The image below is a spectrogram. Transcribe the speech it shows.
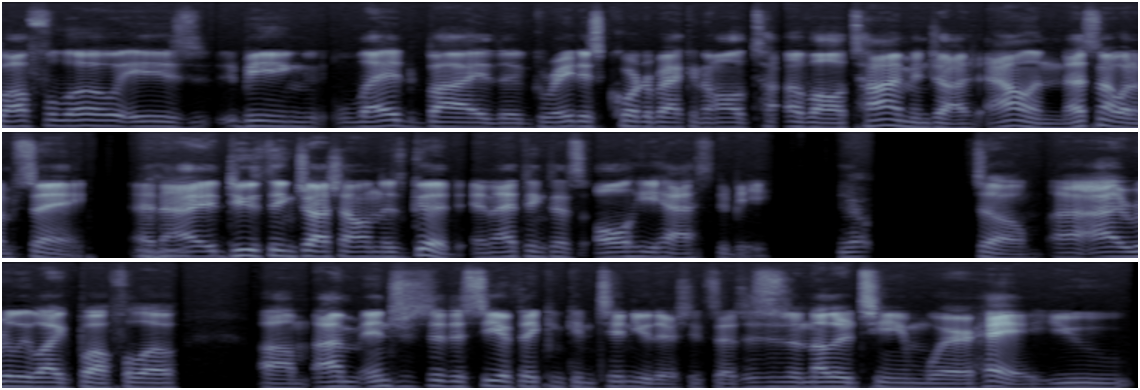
Buffalo is being led by the greatest quarterback in all ti of all time in Josh Allen. That's not what I'm saying. And Mhm. I do think Josh Allen is good, and I think that's all he has to be. Yep. So I I really like Buffalo. Um, I'm interested to see if they can continue their success. This is another team where, hey, you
